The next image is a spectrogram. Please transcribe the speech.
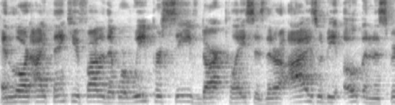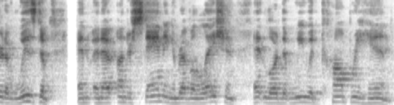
And Lord, I thank you, Father, that where we perceive dark places, that our eyes would be open in a spirit of wisdom and, and understanding and revelation, and Lord, that we would comprehend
